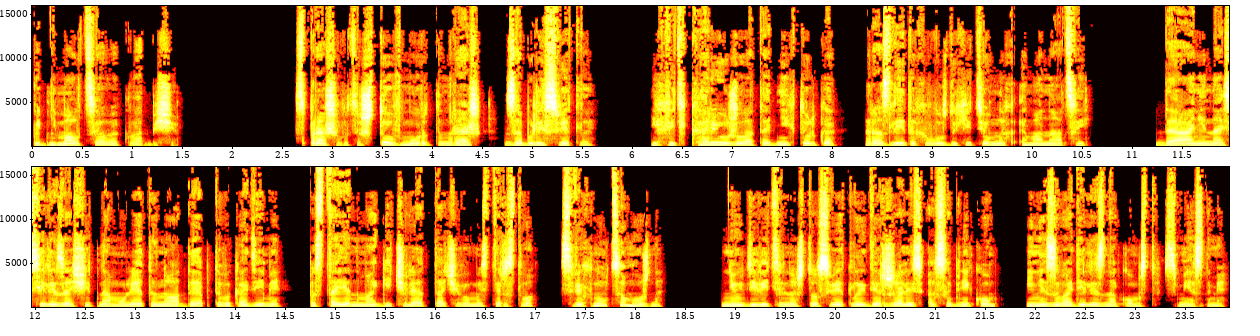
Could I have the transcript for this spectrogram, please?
поднимал целое кладбище. Спрашиваться, что в Мортон-Раш забыли светлые? Их ведь корежило от одних только разлитых в воздухе темных эманаций. Да, они носили защитные амулеты, но адепты в Академии постоянно магичили, оттачивая мастерство. Свихнуться можно. Неудивительно, что светлые держались особняком и не заводили знакомств с местными.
